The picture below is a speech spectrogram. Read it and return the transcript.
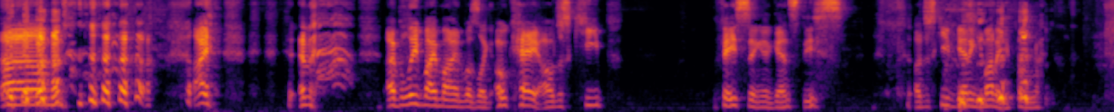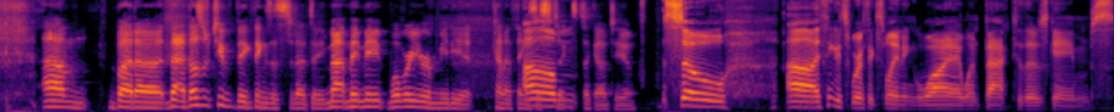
um, I and I believe my mind was like, okay, I'll just keep facing against these. I'll just keep getting money from. um, but uh, that, those are two big things that stood out to me. Matt, maybe, what were your immediate kind of things um, that stuck, stuck, out to you? So, uh, I think it's worth explaining why I went back to those games.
